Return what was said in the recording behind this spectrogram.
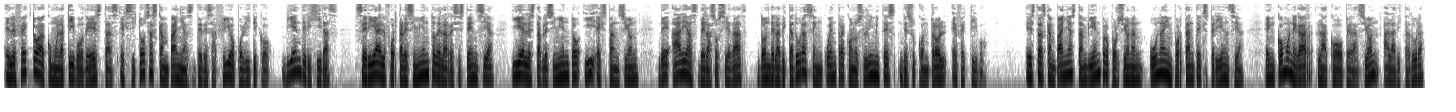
El efecto acumulativo de estas exitosas campañas de desafío político bien dirigidas sería el fortalecimiento de la resistencia y el establecimiento y expansión de áreas de la sociedad donde la dictadura se encuentra con los límites de su control efectivo. Estas campañas también proporcionan una importante experiencia en cómo negar la cooperación a la dictadura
